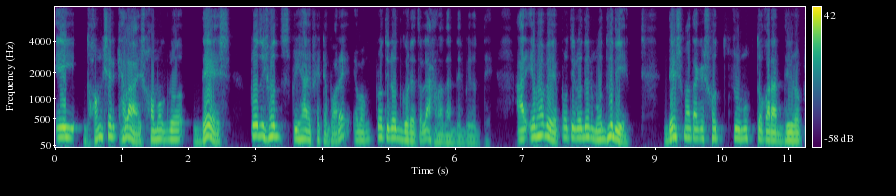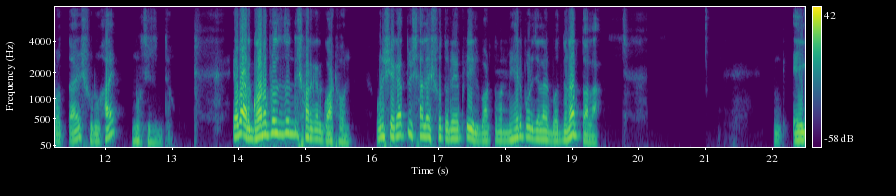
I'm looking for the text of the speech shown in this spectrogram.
এই ধ্বংসের খেলায় সমগ্র দেশ প্রতিশোধ স্পৃহায় ফেটে পড়ে এবং প্রতিরোধ গড়ে তোলে হানাদারদের বিরুদ্ধে। আর এভাবে প্রতিরোধের মধ্য দিয়ে দেশমাতাকে শত্রু মুক্ত করার দৃঢ় প্রত্যয়ে শুরু হয় মুক্তিযুদ্ধ। এবার গণপ্রজাতন্ত্রী সরকার গঠন। উনিশশো একাত্তর সালের সতেরো এপ্রিল বর্তমান মেহেরপুর জেলার বৈদ্যনাথ তলা। এই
